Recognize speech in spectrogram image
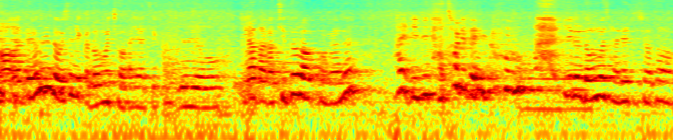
아, 네, 형님들 오시니까 너무 좋아요, 지금. 왜요? 일하다가 뒤돌아보면은 할 일이 다 처리돼 있고 일을 너무 잘해주셔서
